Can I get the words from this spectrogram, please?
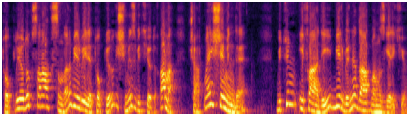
topluyorduk. Sanal kısımları birbiriyle topluyorduk. işimiz bitiyordu. Ama çarpma işleminde bütün ifadeyi birbirine dağıtmamız gerekiyor.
